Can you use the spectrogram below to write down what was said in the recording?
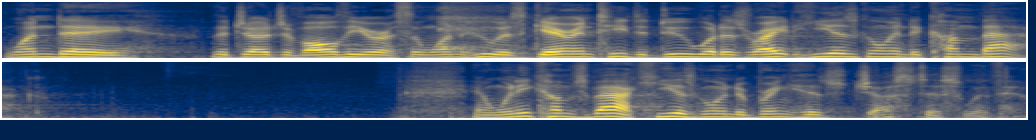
One day, the judge of all the earth, the one who is guaranteed to do what is right, he is going to come back. And when he comes back, he is going to bring his justice with him.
